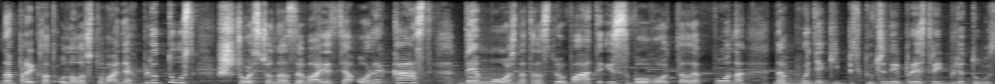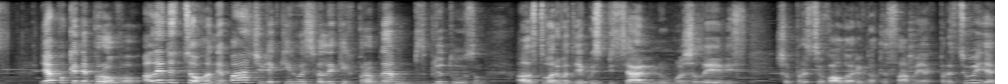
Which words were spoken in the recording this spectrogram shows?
Наприклад, у налаштуваннях Bluetooth щось, що називається Orecast, де можна транслювати із свого телефона на будь-який підключений пристрій Bluetooth. Я поки не пробував, але до цього не бачив якихось великих проблем з Bluetooth. Але створювати якусь спеціальну можливість, щоб працювало рівно те саме, як працює.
